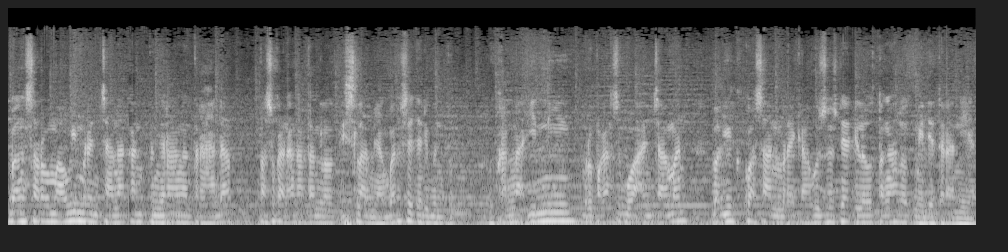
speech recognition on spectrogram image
bangsa Romawi merencanakan penyerangan terhadap pasukan Angkatan Laut Islam yang baru saja dibentuk. Karena ini merupakan sebuah ancaman bagi kekuasaan mereka, khususnya di Laut Tengah Laut Mediterania.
